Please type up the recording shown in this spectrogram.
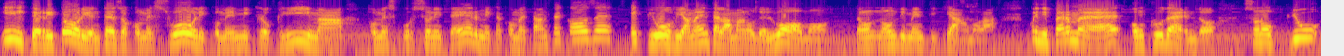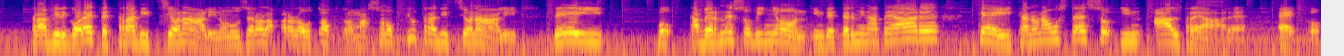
il territorio inteso come suoli, come microclima, come escursioni termiche, come tante cose, e più ovviamente la mano dell'uomo, non, non dimentichiamola. Quindi per me, concludendo, sono più tra virgolette tradizionali, non userò la parola autoctono, ma sono più tradizionali dei boh, Cabernet Sauvignon in determinate aree che il Canonau stesso in altre aree. Ecco,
